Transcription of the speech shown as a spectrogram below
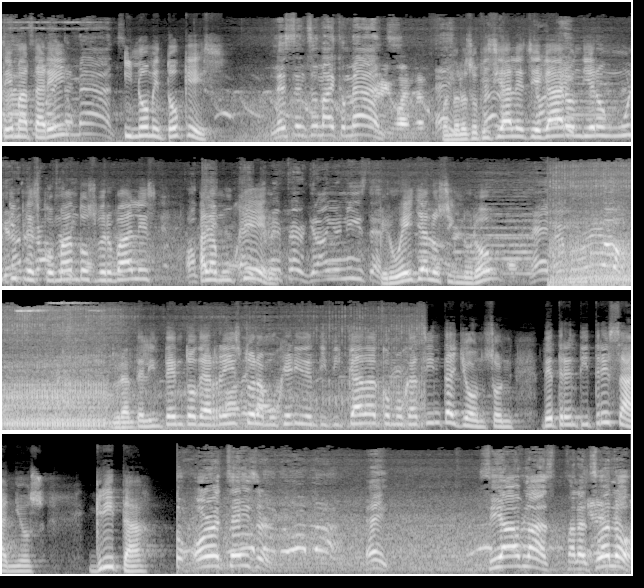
te mataré y no me toques. Cuando los oficiales llegaron dieron múltiples comandos verbales a la mujer, pero ella los ignoró. Durante el intento de arresto, la mujer identificada como Jacinta Johnson, de 33 años, grita. Hey, si hablas, para el suelo.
